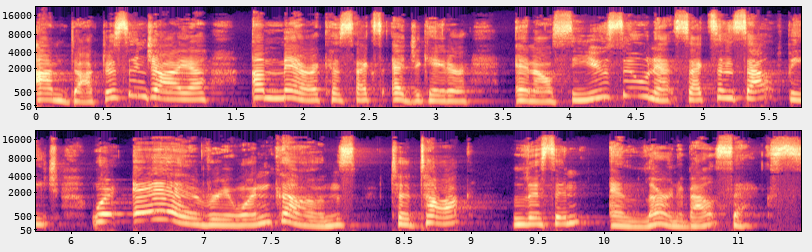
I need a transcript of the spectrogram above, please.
I'm Dr. Sonjia, America's sex educator, and I'll see you soon at Sex in South Beach, where everyone comes to talk, listen, and learn about sex.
